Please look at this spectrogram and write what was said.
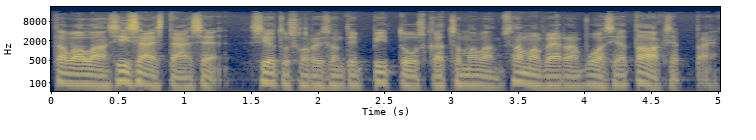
tavallaan sisäistää se sijoitushorisontin pituus katsomalla saman verran vuosia taaksepäin.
